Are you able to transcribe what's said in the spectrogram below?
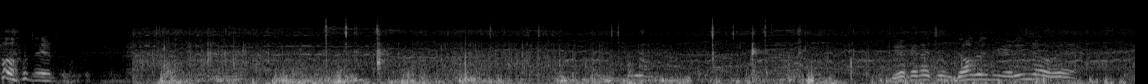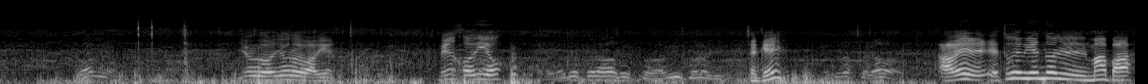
Joder. ¿Quieres que le eche un cable, Miguelillo? Guardia. Yo, creo- yo creo que va bien. Bien jodido. Pero no te esperabas esto, David, por aquí. ¿El qué? No te lo esperabas. A ver, estuve viendo el mapa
